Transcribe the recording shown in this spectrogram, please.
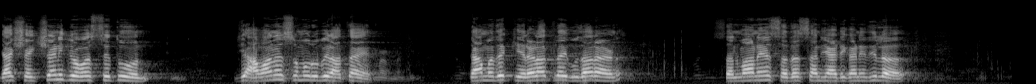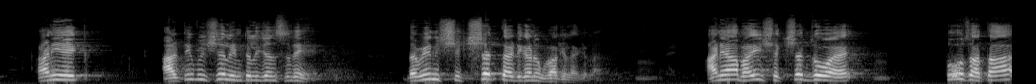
या शैक्षणिक व्यवस्थेतून जी आव्हानं समोर उभी राहत आहेत त्यामध्ये केरळातलं एक उदाहरण सन्मान्य सदस्यांनी या ठिकाणी दिलं. आणि एक आर्टिफिशियल इंटेलिजन्सने नवीन शिक्षक त्या ठिकाणी उभा केला गेला. आणि हा भाई शिक्षक जो आहे तोच आता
